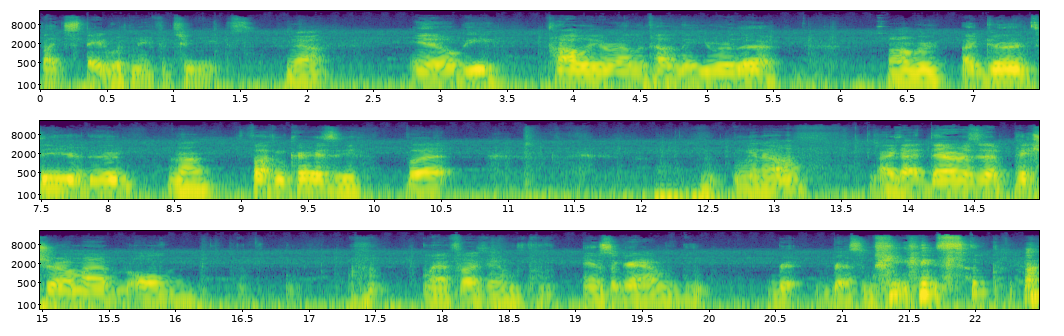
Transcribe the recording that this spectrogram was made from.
like stayed with me for two weeks. yeah, It'll be probably around the time that you were there. probably. I guarantee you, dude. No. Fucking crazy, but you know, like I, there was a picture on my old, my fucking Instagram. re- Rest in peace.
